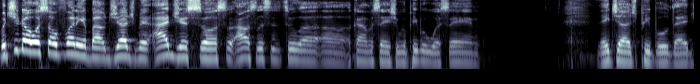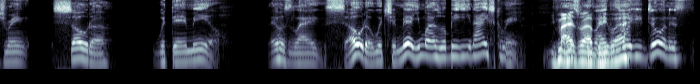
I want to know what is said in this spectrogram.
But you know what's so funny about judgment? I just saw. So I was listening to a, a conversation where people were saying they judge people that drink soda with their meal. They was like soda with your meal. You might as well be eating ice cream. You might as well It's be like, what? All you doing is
